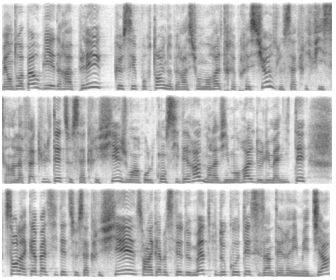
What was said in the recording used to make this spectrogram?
Mais on ne doit pas oublier de rappeler que c'est pourtant une opération morale très précieuse, le sacrifice. Hein. La faculté de se sacrifier joue un rôle considérable dans la vie morale de l'humanité. Sans la capacité de se sacrifier, sans la capacité de mettre de côté ses intérêts immédiats,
